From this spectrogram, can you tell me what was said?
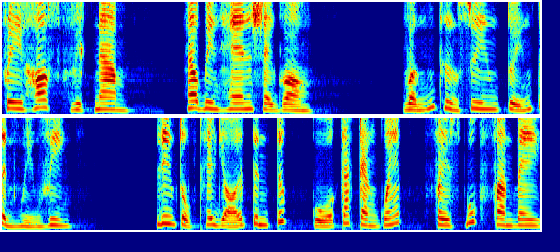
Free House Việt Nam, Helping Hand Sài Gòn vẫn thường xuyên tuyển tình nguyện viên. Liên tục theo dõi tin tức của các trang web, Facebook fanpage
